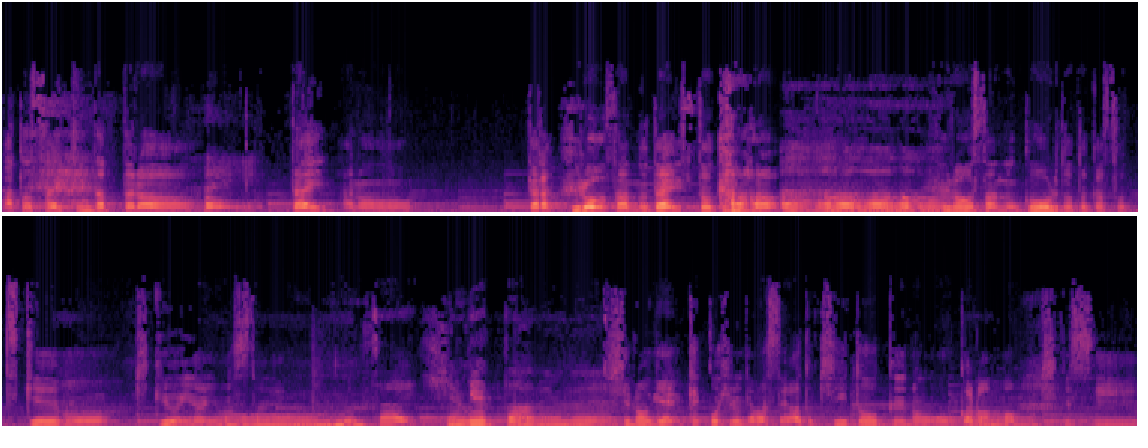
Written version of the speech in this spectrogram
あと最近だったらはい。あのだからフローさんのダイスとかあフローさんのゴールドとかそっち系も聴くようになりましたね。めっちゃ広げたのよね。広げ結構広げましたね。あとキートークの「王からんまん」も聞くし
